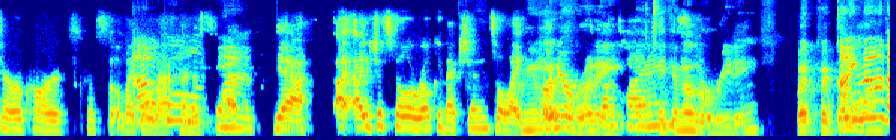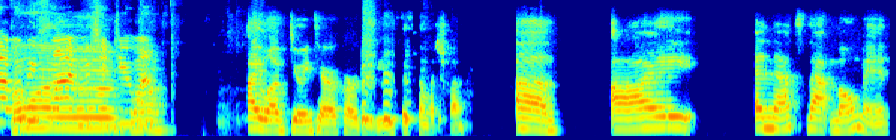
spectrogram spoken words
tarot cards, crystal, like all oh, that cool. kind of stuff? Yeah. Yeah, I, I just feel a real connection to like. I mean when you're ready, I'll take another reading. But but go I know, on, that would go be fun. We should do one. on. I love doing tarot card readings. It's so much fun. Um, I, and that's that moment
